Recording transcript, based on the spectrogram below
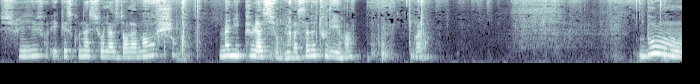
Suivre. Et qu'est-ce qu'on a sur l'as dans la manche? Manipulation. Bah, ça veut tout dire. Hein. Voilà. Bon.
